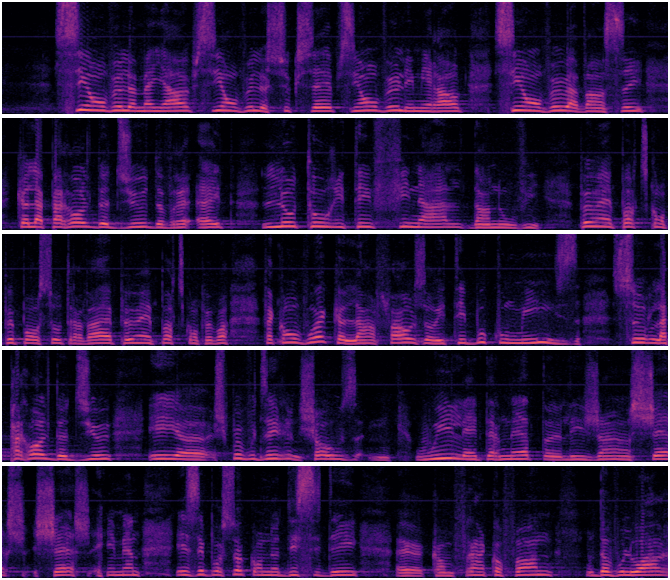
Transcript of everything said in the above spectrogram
Si on veut le meilleur, si on veut le succès, si on veut les miracles, si on veut avancer, que la parole de Dieu devrait être l'autorité finale dans nos vies peu importe ce qu'on peut passer au travers, peu importe ce qu'on peut voir. Fait qu'on voit que l'emphase a été beaucoup mise sur la parole de Dieu. Et euh, je peux vous dire une chose, oui, l'Internet, euh, les gens cherchent, cherchent, amen. Et c'est pour ça qu'on a décidé, euh, comme francophone, de vouloir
